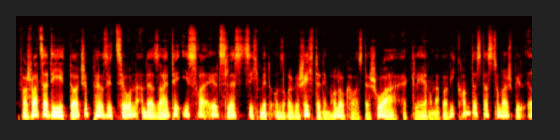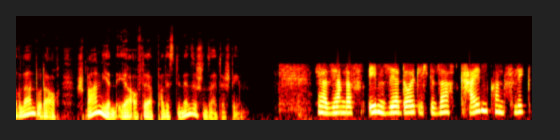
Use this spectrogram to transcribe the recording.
Frau Schwarzer, die deutsche Position an der Seite Israels lässt sich mit unserer Geschichte, dem Holocaust, der Shoah, erklären. Aber wie kommt es, dass zum Beispiel Irland oder auch Spanien eher auf der palästinensischen Seite stehen? Ja, Sie haben das eben sehr deutlich gesagt. Kein Konflikt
